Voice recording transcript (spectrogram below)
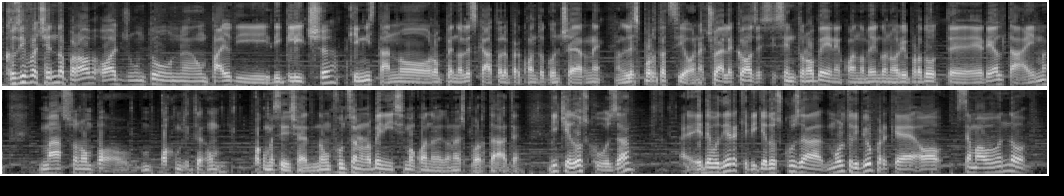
Così facendo però ho aggiunto un, un paio di, di, glitch che mi stanno rompendo le scatole per quanto concerne l'esportazione, cioè le cose si sentono bene quando vengono riprodotte in real time, ma sono un po', un po, complica- un po come si dice, non funzionano benissimo quando vengono esportate. Vi chiedo scusa e devo dire che vi chiedo scusa molto di più perché ho, stiamo avendo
